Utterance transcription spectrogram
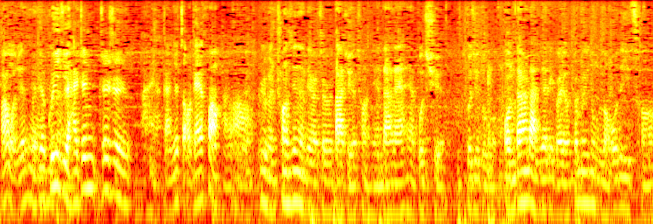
反正我觉得，我这规矩还真真是，哎呀，感觉早该换换了啊！日本创新的地儿就是大学创新，大家现在不去，不去读。我们当时大学里边有专门一栋楼的一层，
